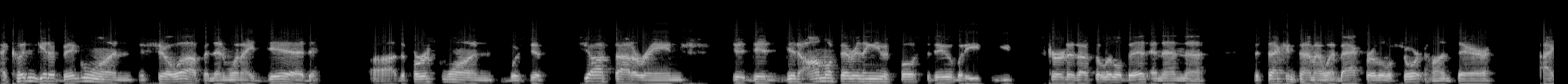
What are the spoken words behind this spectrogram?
I couldn't get a big one to show up, and then when I did, uh, the first one was just just out of range. Did, did did almost everything he was supposed to do, but he, he skirted us a little bit. And then the, the second time I went back for a little short hunt there, I,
